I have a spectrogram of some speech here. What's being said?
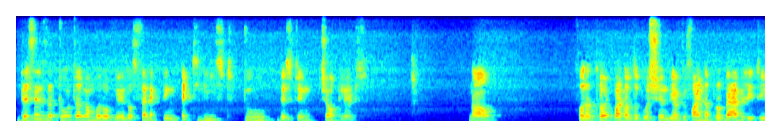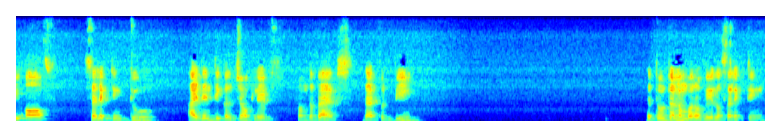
this is the total number of ways of selecting at least two distinct chocolates. Now, for the third part of the question, we have to find the probability of selecting two identical chocolates from the bags. That would be the total number of ways of selecting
